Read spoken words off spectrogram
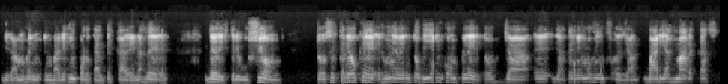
digamos, en, varias importantes cadenas de, de, distribución. Entonces creo que es un evento bien completo, ya, eh, ya tenemos ya varias marcas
